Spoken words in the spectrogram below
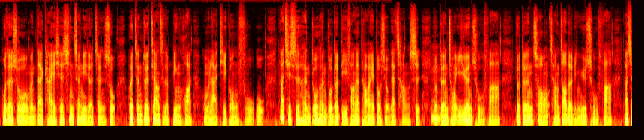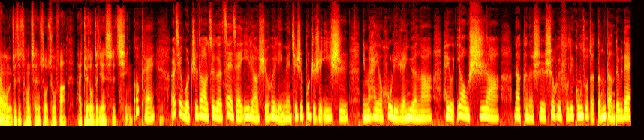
或者说我们在开一些新成立的诊所，会针对这样子的病患，我们来提供服务。那其实很多很多的地方在台湾也都是有在尝试，有的人从医院出发，有的人从长照的领域出发。那像我们就是从诊所出发来推动这件事情。OK，而且我知道这个在在医疗。学会里面其实不只是医师，你们还有护理人员啦，还有药师啊，那可能是社会福利工作者等等，对不对？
